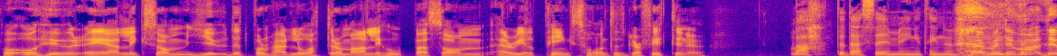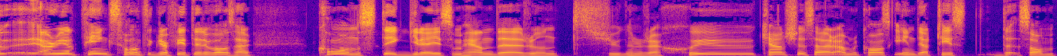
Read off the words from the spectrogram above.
Och, och hur är liksom ljudet på de här? Låter de allihopa som Ariel Pinks Haunted Graffiti nu? Va? Det där säger mig ingenting nu. Nej, men det var, det, Ariel Pinks Haunted Graffiti, det var en så här konstig grej som hände runt 2007, kanske så här amerikansk indieartist som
